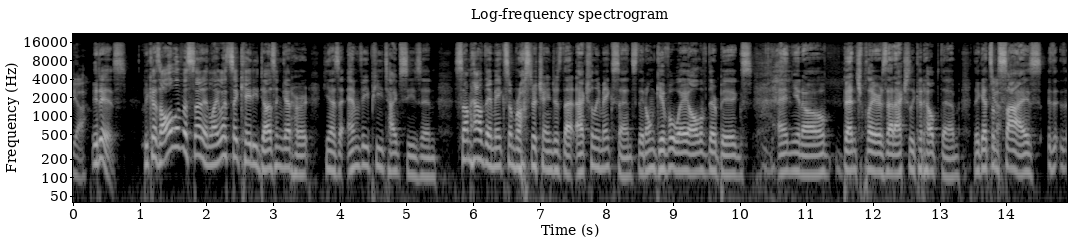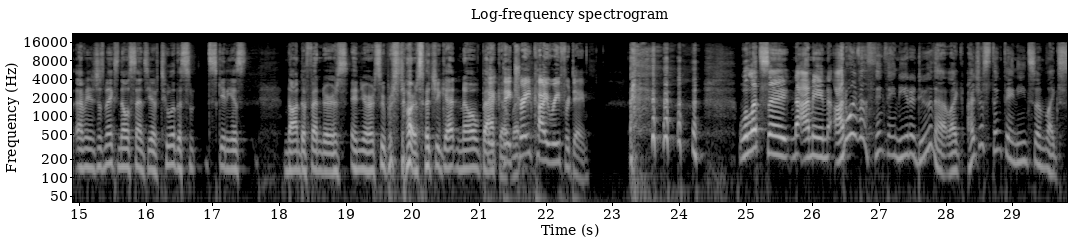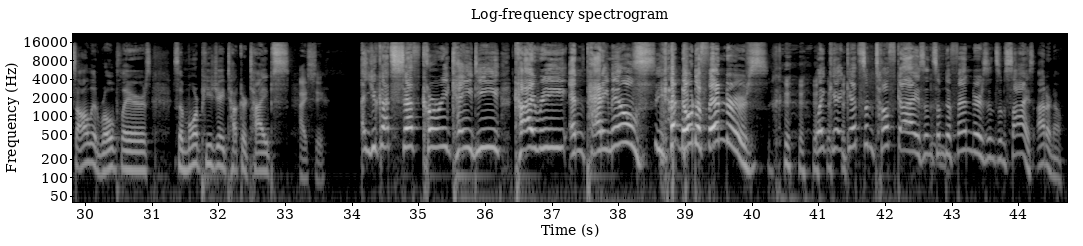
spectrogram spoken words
yeah. It is. Because all of a sudden, like let's say KD doesn't get hurt, he has an MVP type season. Somehow they make some roster changes that actually make sense. They don't give away all of their bigs and you know bench players that actually could help them. They get some Yeah. size. I mean, it just makes no sense. You have two of the skinniest non-defenders in your superstars, but you get no They, backup. they right? trade Kyrie for Dame. Well, let's say. I mean, I don't even think they need to do that. Like, I just think they need some like solid role players, some more PJ Tucker types. I see. Uh, you got Seth Curry, KD, Kyrie, and Patty Mills. You got no defenders. like, get, get some tough guys and some defenders and some size. I don't know.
